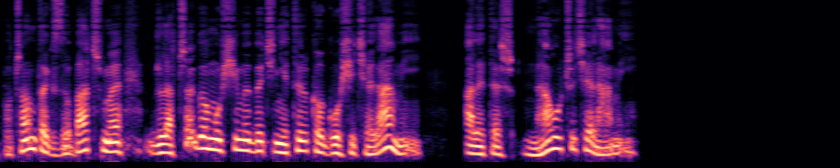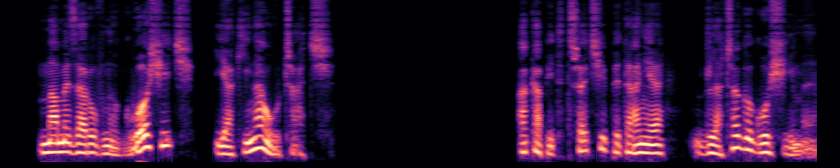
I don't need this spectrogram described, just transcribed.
początek zobaczmy, dlaczego musimy być nie tylko głosicielami, ale też nauczycielami. Mamy zarówno głosić, jak i nauczać. Akapit trzeci, pytanie, dlaczego głosimy?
